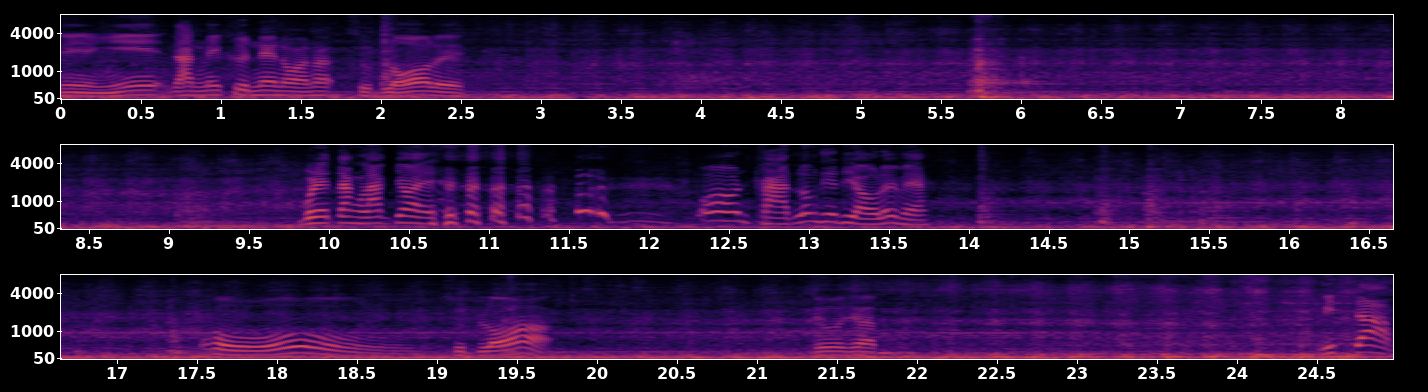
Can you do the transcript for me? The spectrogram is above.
นี่อย่างนี้ดันไม่ขึ้นแน่นอนครับสุดล้อเลยไม่ได้ตั้งรักจ้อย โอ้ขาดลงทีเดียวเลยไหม โอ้โห สุดล้อ ดูสิครับ มิดด้าม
